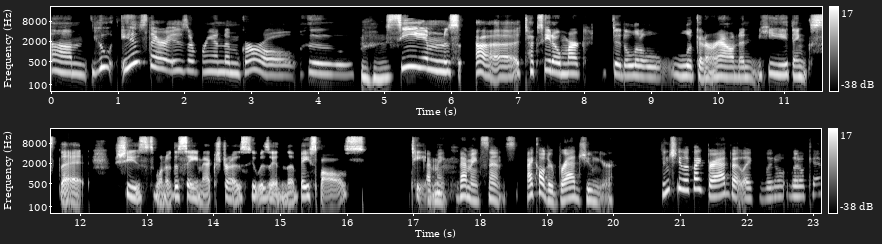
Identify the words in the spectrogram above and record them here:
Um, who is there is a random girl who seems uh Tuxedo Mark did a little looking around and he thinks that she's one of the same extras who was in the baseballs team. That make that makes sense. I called her Brad Jr. Didn't she look like Brad, but like little little kid?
